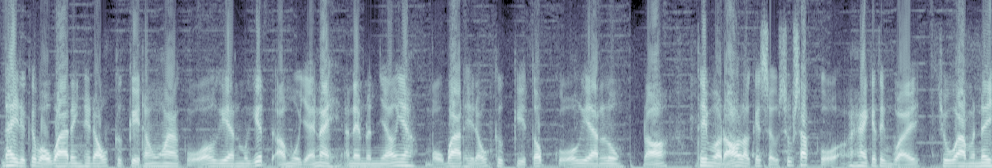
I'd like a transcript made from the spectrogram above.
đây là cái bộ ba đang thi đấu cực kỳ thăng hoa của Real Madrid ở mùa giải này. Anh em nên nhớ nha bộ ba thi đấu cực kỳ tốt của Real luôn. Đó thêm vào đó là cái sự xuất sắc của hai cái tiền vệ Chu Amani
